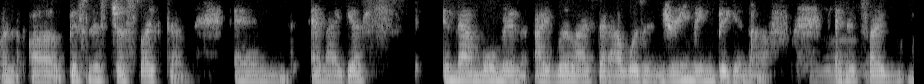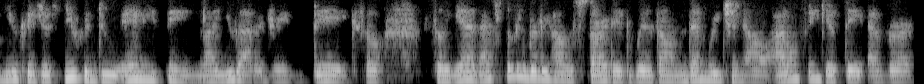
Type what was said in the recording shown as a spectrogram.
a uh, business just like them. And and I guess in that moment i realized that i wasn't dreaming big enough mm-hmm. and it's mm. like you could just you could do anything like you got to dream big so so yeah that's really really how it started with um them reaching out i don't think if they ever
